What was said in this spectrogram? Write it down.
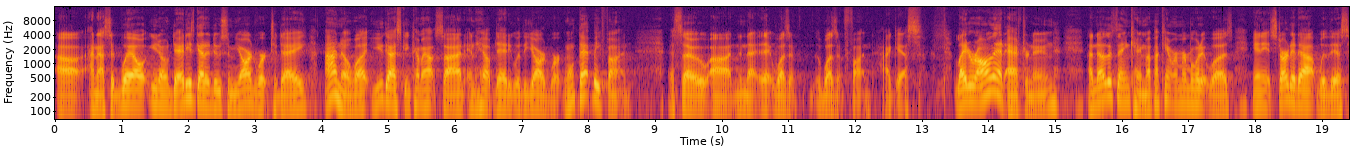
Uh, and I said, Well, you know, Daddy's got to do some yard work today. I know what. You guys can come outside and help Daddy with the yard work. Won't that be fun? And so uh, that, it, wasn't, it wasn't fun, I guess. Later on that afternoon, another thing came up. I can't remember what it was. And it started out with this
